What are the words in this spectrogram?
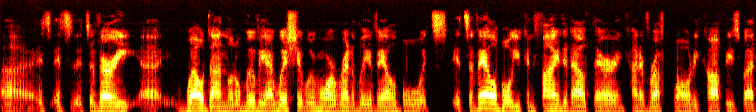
uh, uh, it's it's it's a very uh, well done little movie. I wish it were more readily available. It's it's available. You can find it out there in kind of rough quality copies, but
